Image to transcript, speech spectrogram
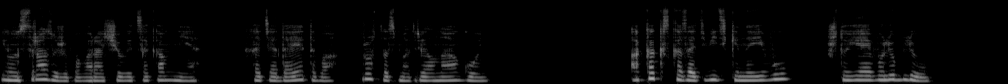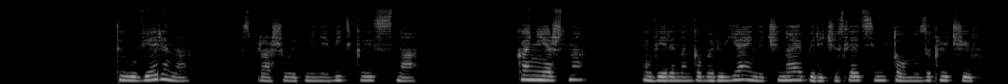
и он сразу же поворачивается ко мне, хотя до этого просто смотрел на огонь. А как сказать Витьке наяву, что я его люблю? «Ты уверена?» – спрашивает меня Витька из сна. «Конечно», Уверенно говорю я и начинаю перечислять симптомы, заключив.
